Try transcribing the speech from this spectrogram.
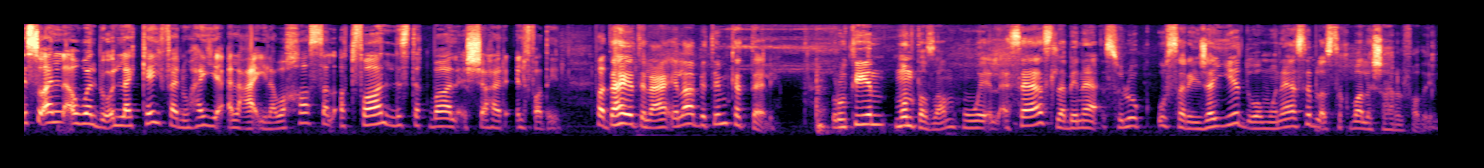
السؤال الأول بيقول لك كيف نهيئ العائلة وخاصة الأطفال لاستقبال الشهر الفضيل؟ تهيئه العائلة بتم كالتالي. روتين منتظم هو الأساس لبناء سلوك أسري جيد ومناسب لاستقبال الشهر الفضيل.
